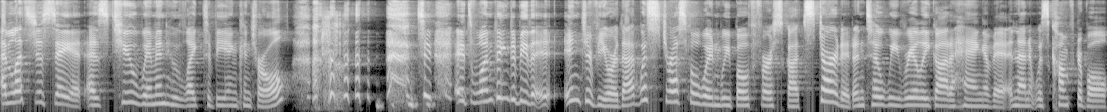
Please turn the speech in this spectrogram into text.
And let's just say it as two women who like to be in control. it's one thing to be the interviewer. That was stressful when we both first got started until we really got a hang of it. And then it was comfortable.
